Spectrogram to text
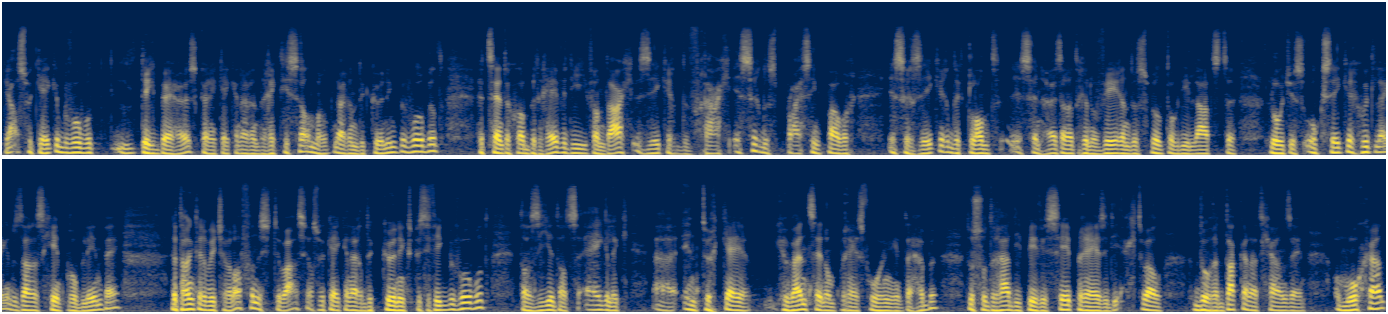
Ja, als we kijken bijvoorbeeld dicht bij huis, kan je kijken naar een Recticel, maar ook naar een De Keuning bijvoorbeeld. Het zijn toch wel bedrijven die vandaag zeker de vraag is er, dus pricing power is er zeker. De klant is zijn huis aan het renoveren, dus wil toch die laatste loodjes ook zeker goed leggen, dus daar is geen probleem bij. Het hangt er een beetje vanaf van de situatie. Als we kijken naar de Keuning specifiek bijvoorbeeld, dan zie je dat ze eigenlijk uh, in Turkije gewend zijn om prijsverhogingen te hebben. Dus zodra die PVC-prijzen, die echt wel door het dak aan het gaan zijn, omhoog gaan,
